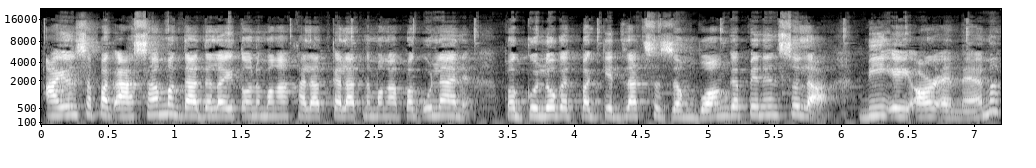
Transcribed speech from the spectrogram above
Ayon sa pag-asa, magdadala ito ng mga kalat-kalat na mga pag-ulan, pagkulog at pagkidlat sa Zamboanga Peninsula, BARMM,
